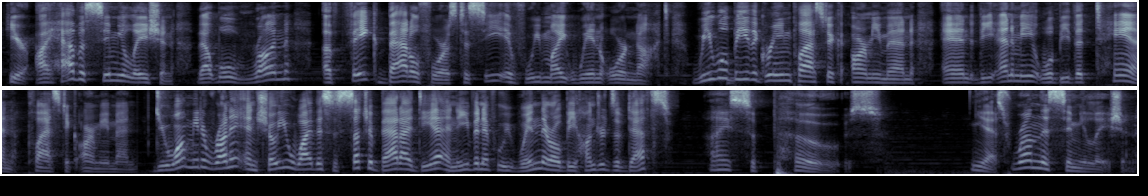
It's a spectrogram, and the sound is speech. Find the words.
Here, I have a simulation that will run a fake battle for us to see if we might win or not. We will be the green plastic army men, and the enemy will be the tan plastic army men. Do you want me to run it and show you why this is such a bad idea, and even if we win, there will be hundreds of deaths? I suppose. Yes, run this simulation.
